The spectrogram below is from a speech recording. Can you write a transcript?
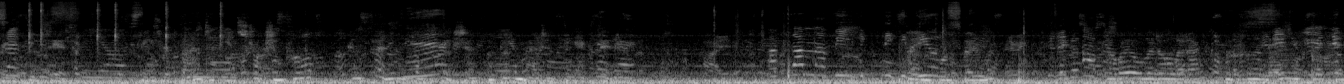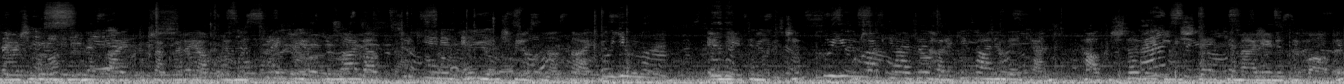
seated. Please refer to the instruction cards concerning the operation of the emergency exit. Kaptanla birlikte Sayın gidiyoruz. konuklarımız, Pegasus Hava Yolları olarak sınıfının en yüksek enerji verimliliğine sahip uçaklara yaptığımız sürekli yatırımlarla Türkiye'nin en genç filosuna sahibiz. Uyuma. Emniyetiniz için uçak yerde hareket halindeyken kalkışta ve inişte kemerlerinizi bağlı,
